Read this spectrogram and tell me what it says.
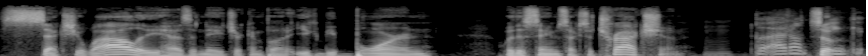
sexuality has a nature component. You could be born with a same sex attraction. But I don't So think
